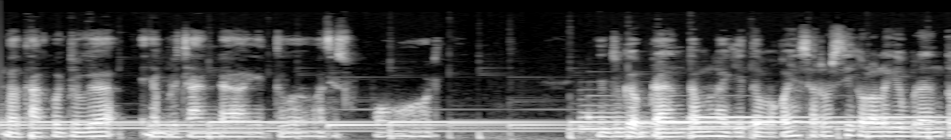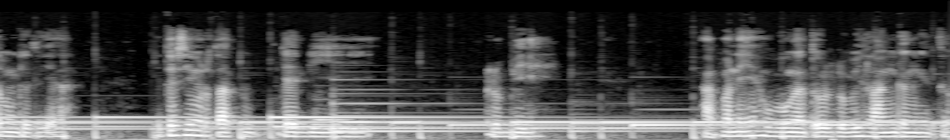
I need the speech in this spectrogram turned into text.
menurut aku juga ya bercanda gitu ngasih support dan juga berantem lah gitu pokoknya seru sih kalau lagi berantem gitu ya itu sih menurut aku jadi lebih apa nih hubungan tuh lebih langgeng gitu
